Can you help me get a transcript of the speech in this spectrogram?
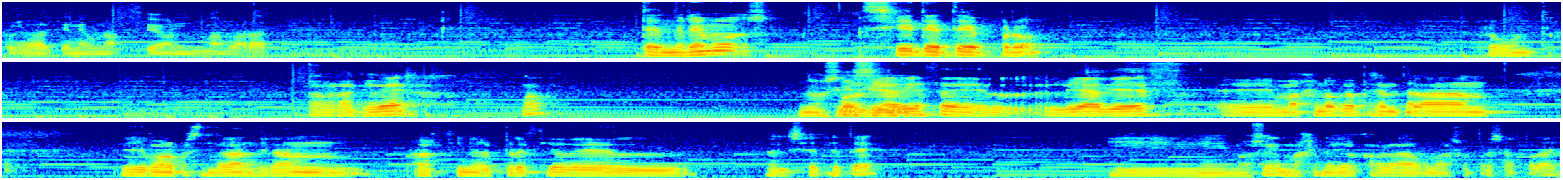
pues ahora tiene una opción más barata. ¿Tendremos 7T Pro? Pregunto. Habrá que ver, ¿no? No sé el, día 10, el, día 10, eh, imagino que presentarán, eh, bueno, presentarán, dirán al fin el precio del, del 7T. Y no sé, imagino yo que habrá alguna sorpresa por ahí.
